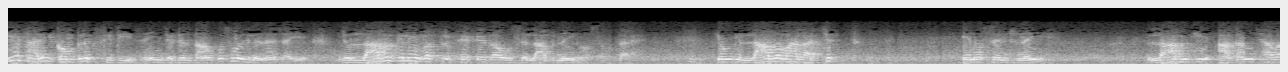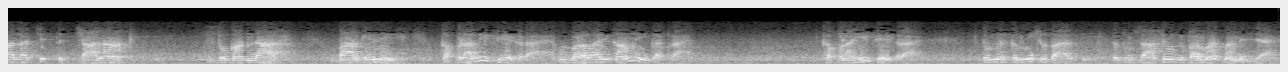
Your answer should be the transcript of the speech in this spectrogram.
ये सारी कॉम्प्लेक्सिटीज हैं, इन जटिलताओं को समझ लेना चाहिए। जो लाभ के लिए वस्त्र फेंकेगा, उसे लाभ नहीं हो सकता है। क्योंकि लाभ वाला चित्त इनोसेंट नहीं है। लाभ की आकांक्षा वाला चित्त चालाक है, दुकानदार है बार्गेनिंग है, कपड़ा भी फेंक रहा है, कोई बड़ा भारी काम नहीं कर रहा है। कपड़ा ही फेंक रहा है, तुमने कमीज उतार दी तो तुम चाहते हो कि परमात्मा मिल जाए।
